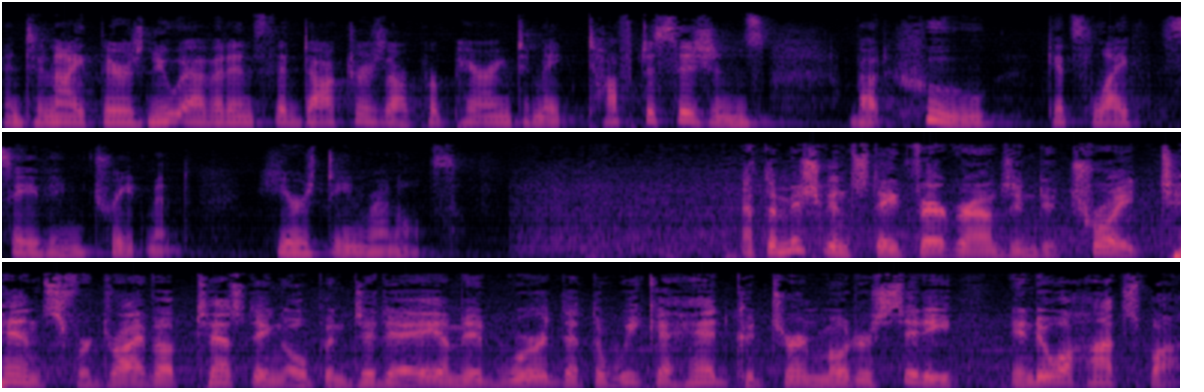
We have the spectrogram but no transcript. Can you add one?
And tonight, there's new evidence that doctors are preparing to make tough decisions about who gets life saving treatment. Here's Dean Reynolds. At the Michigan State Fairgrounds in Detroit, tents for drive up testing opened today amid word that the week ahead could turn Motor City into a hotspot.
